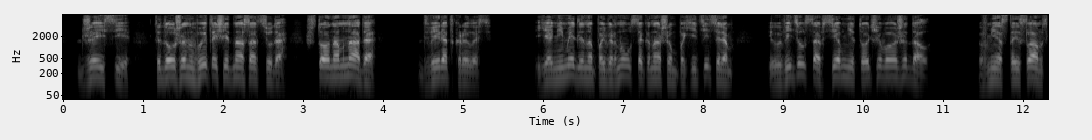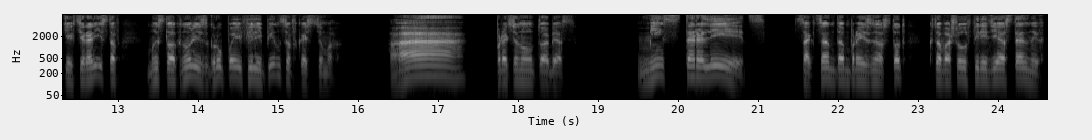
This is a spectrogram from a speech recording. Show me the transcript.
— «Джейси, ты должен вытащить нас отсюда. Что нам надо?» Дверь открылась. Я немедленно повернулся к нашим похитителям и увидел совсем не то, чего ожидал. Вместо исламских террористов мы столкнулись с группой филиппинцев в костюмах. а, -а, -а протянул Тобиас. «Мистер Литц!» — с акцентом произнес тот, кто вошел впереди остальных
